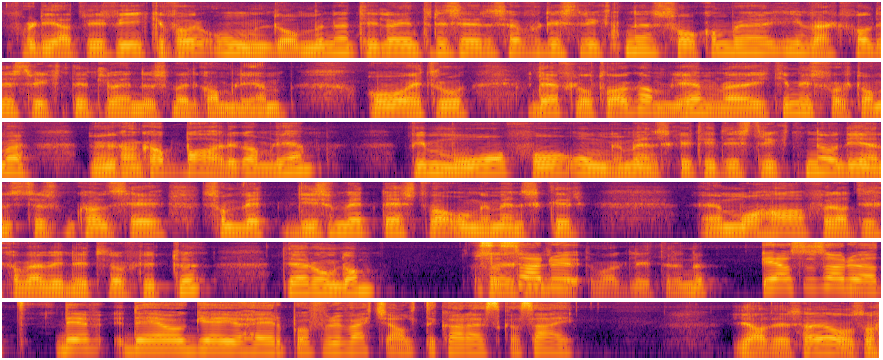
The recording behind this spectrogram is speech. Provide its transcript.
Fordi at Hvis vi ikke får ungdommene til å interessere seg for distriktene, så kommer i hvert fall distriktene til å ende som et gamlehjem. Og jeg tror, Det er flott å ha gamlehjem, ikke misforstå meg, men vi kan ikke ha bare gamlehjem. Vi må få unge mennesker til distriktene, og de eneste som kan se, som vet, de som vet best hva unge mennesker eh, må ha for at de skal være villige til å flytte, det er ungdom. Så, så jeg synes dette var glitrende. Ja, så sa du at det, det er jo gøy å høre på, for du vet ikke alltid hva de skal si. Ja, det sier jeg også.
